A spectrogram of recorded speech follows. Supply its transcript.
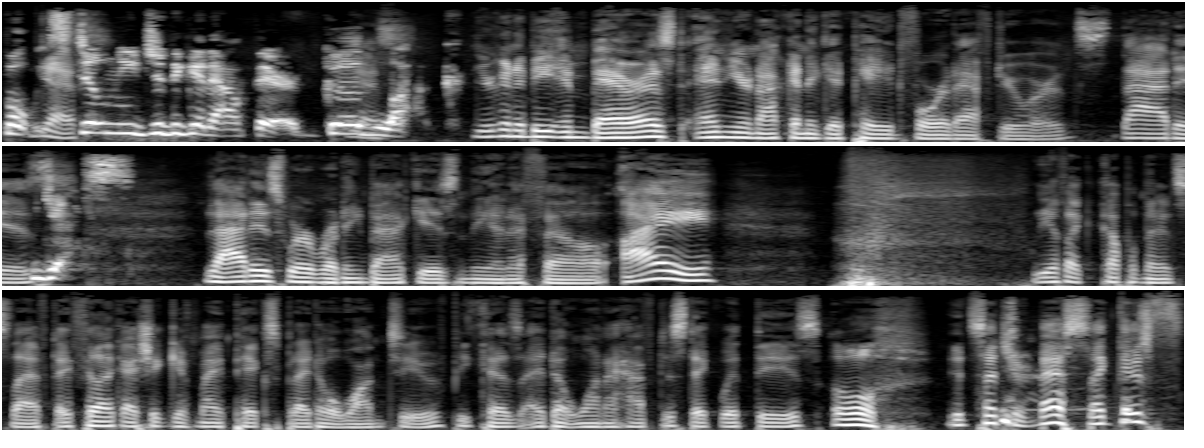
but we Yes. still need you to get out there. Good Yes. luck. You're going to be embarrassed and you're not going to get paid for it afterwards. That is Yes. that is where running back is in the NFL. I we have like a couple minutes left. I feel like I should give my picks, but I don't want to because I don't want to have to stick with these. Oh, it's such a mess. like there's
